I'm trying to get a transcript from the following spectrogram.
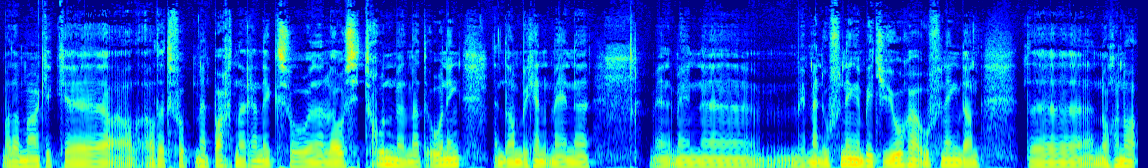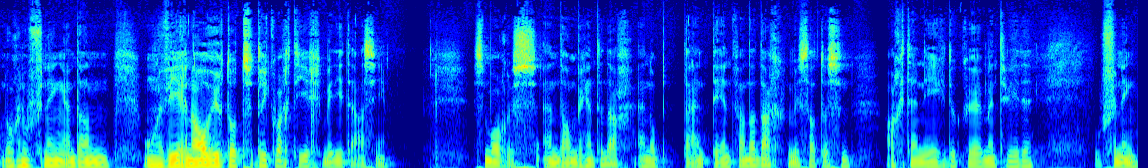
Maar dan maak ik eh, al- altijd voor mijn partner en ik zo een lauwe citroen met, met honing. En dan begint mijn, eh, mijn, mijn, mijn, mijn oefening, een beetje yoga-oefening. Dan de, nog, een, nog een oefening en dan ongeveer een half uur tot drie kwartier meditatie. 's morgens en dan begint de dag. En op het eind- van de dag, meestal tussen 8 en 9, doe ik eh, mijn tweede oefening,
